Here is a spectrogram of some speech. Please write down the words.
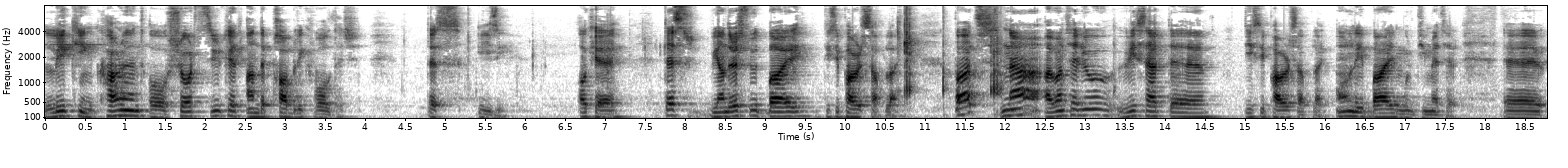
leaking current or short circuit on the public voltage. That's easy. Okay, that's we understood by DC power supply. But now I want to tell you we set the DC power supply only by multimeter. Uh,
